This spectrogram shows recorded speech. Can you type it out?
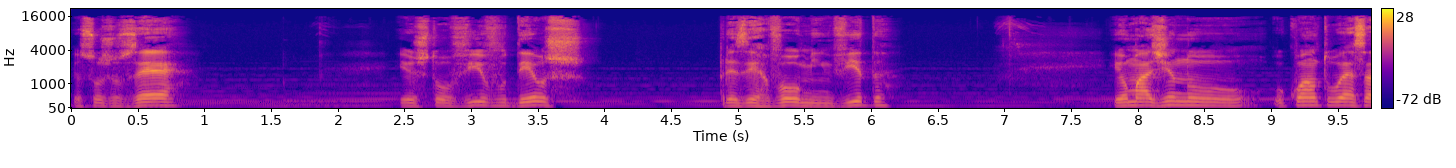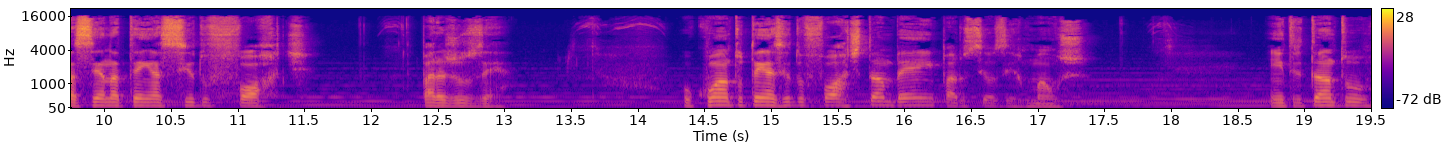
eu sou José, eu estou vivo, Deus preservou-me em vida. Eu imagino o quanto essa cena tenha sido forte para José, o quanto tenha sido forte também para os seus irmãos. Entretanto,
